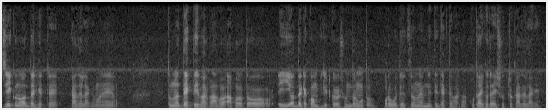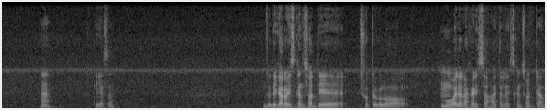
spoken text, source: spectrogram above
যে কোনো অধ্যায়ের ক্ষেত্রে কাজে লাগে। মানে তোমরা দেখতেই পারবা। আপ- আপাতত এই অধ্যায়টা কমপ্লিট করো সুন্দর মতো। পরবর্তীতে তোমরা এমনিতে দেখতে পারবা কোথায় কোথায় সূত্র কাজে লাগে। হ্যাঁ? ঠিক আছে? যদি কারও স্ক্রিনশট দিয়ে সূত্রগুলো মোবাইলে রাখার ইচ্ছা হয়, তাহলে স্ক্রিনশট দাও।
